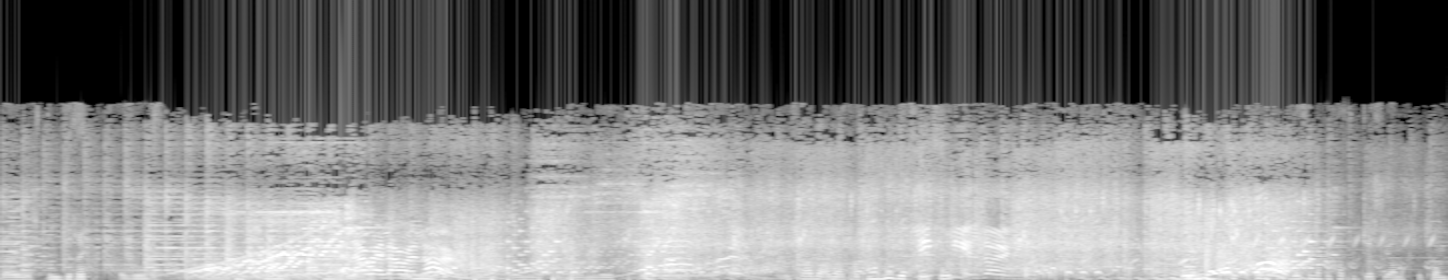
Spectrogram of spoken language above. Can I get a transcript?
weil ich bin direkt, also... Ich habe aber fast nie getötet. Und ich habe hab die Jessie auch noch bekommen.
